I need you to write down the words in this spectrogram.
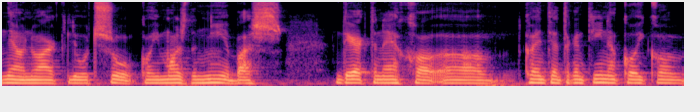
neo-noir ključu koji možda nije baš direktan eho uh, Quentin Tarantina koliko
